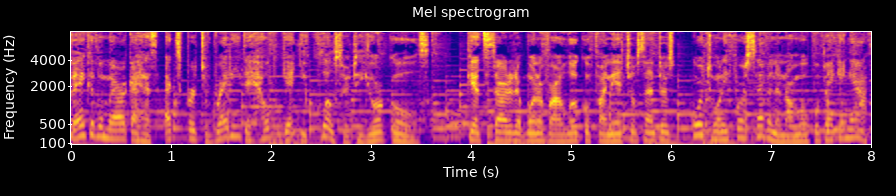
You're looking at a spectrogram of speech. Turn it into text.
Bank of America has experts ready to help get you closer to your goals. Get started at one of our local financial centers or 24-7 in our mobile banking app.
